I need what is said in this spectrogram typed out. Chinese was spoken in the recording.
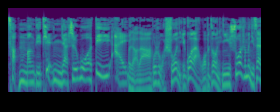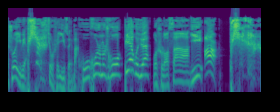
苍茫的天涯是我的爱。不晓得啊，不是我说你过来，我不揍你。你说什么？你再说一遍。啪，就是一嘴巴。呼呼什么呼？憋回去。我数到三啊，一二。啪！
